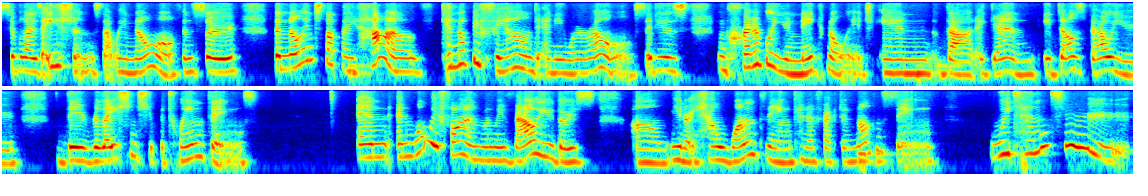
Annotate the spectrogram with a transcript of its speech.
civilizations that we know of. And so the knowledge that they have cannot be found anywhere else. It is incredibly unique knowledge in that again it does value the relationship between things. And and what we find when we value those um, you know how one thing can affect another thing we tend to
